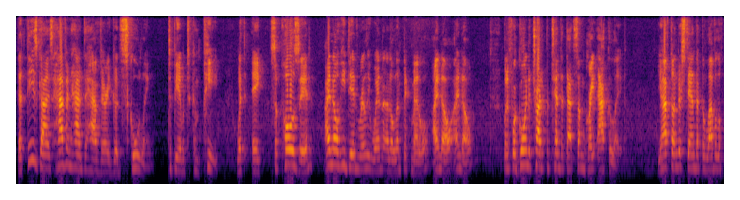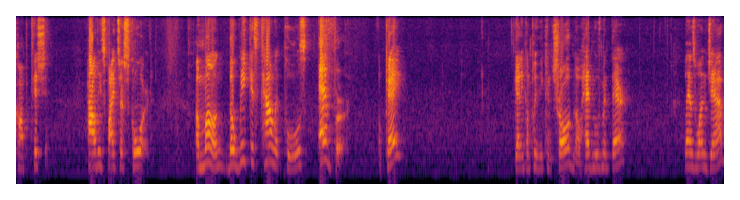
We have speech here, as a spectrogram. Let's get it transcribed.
that these guys haven't had to have very good schooling to be able to compete with a supposed, I know he did really win an Olympic medal. I know, I know. But if we're going to try to pretend that that's some great accolade, you have to understand that the level of competition, how these fights are scored, among the weakest talent pools ever. Okay? Getting completely controlled, no head movement there. Lands one jab.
